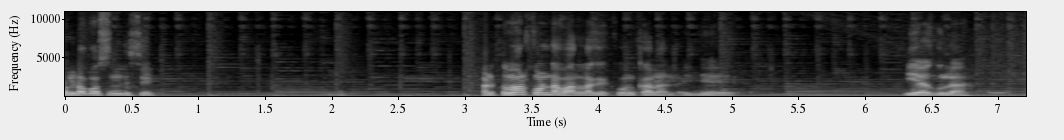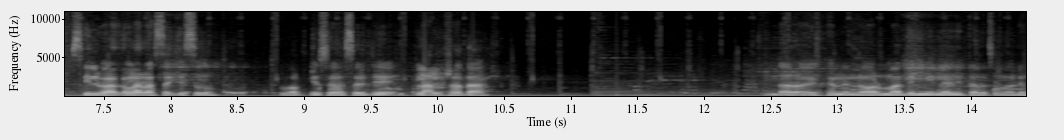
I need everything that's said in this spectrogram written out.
কোনটা পছন্দ মানে তোমার কোনটা ভালো লাগে? কোন কালার এই যে ইয়াগুলা সিলভার কালার আছে কিছু? আবার কিছু আছে যে লাল, সাদা? দাঁড়ো এখানে নর্মাদি মিলে দিতে হবে তোমারে।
